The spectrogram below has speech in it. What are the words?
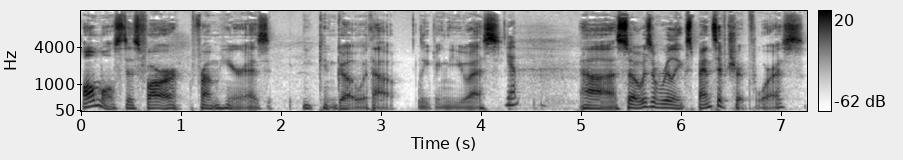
almost as far from here as you can go without leaving the U.S. Yep. Uh, so it was a really expensive trip for us.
